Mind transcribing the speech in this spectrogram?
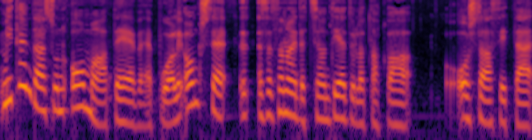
Miten tämä sun oma TV-puoli, onko se, sä sanoit, että se on tietyllä tapaa osa sitä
